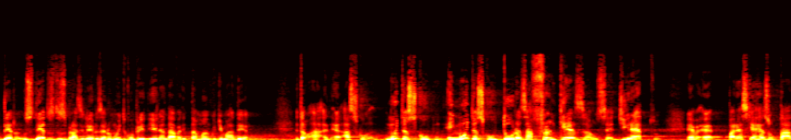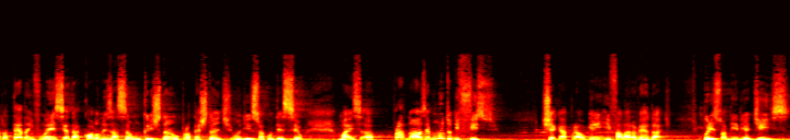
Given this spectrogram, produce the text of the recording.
Dedo, os dedos dos brasileiros eram muito compridos e ele andava de tamanco de madeira. Então, é, as, muitas, em muitas culturas, a franqueza, o ser direto, é, é, parece que é resultado até da influência da colonização cristã ou protestante, onde isso aconteceu. Mas ah, para nós é muito difícil chegar para alguém e falar a verdade. Por isso a Bíblia diz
